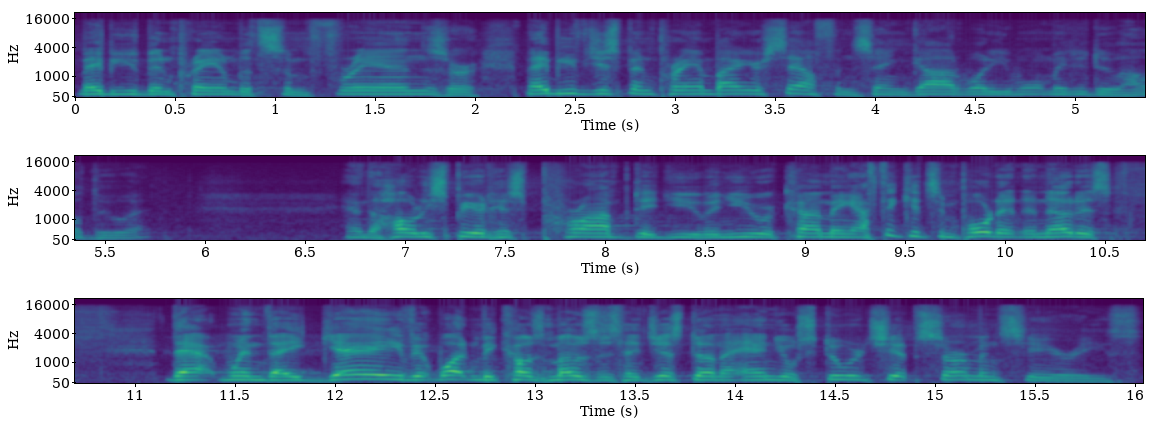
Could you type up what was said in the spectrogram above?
Maybe you've been praying with some friends, or maybe you've just been praying by yourself and saying, God, what do you want me to do? I'll do it. And the Holy Spirit has prompted you, and you are coming. I think it's important to notice that when they gave, it wasn't because Moses had just done an annual stewardship sermon series.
